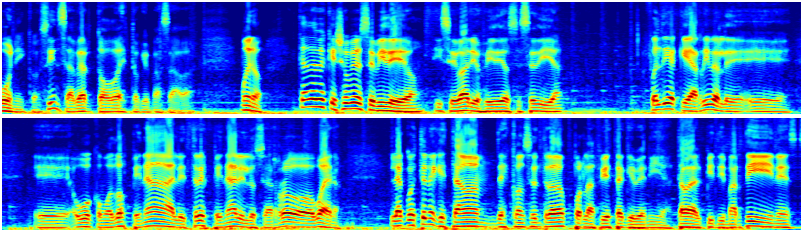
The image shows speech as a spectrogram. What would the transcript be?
único, sin saber todo esto que pasaba. Bueno, cada vez que yo veo ese video, hice varios videos ese día, fue el día que a River le, eh, eh, hubo como dos penales, tres penales, los cerró. Bueno, la cuestión es que estaban desconcentrados por la fiesta que venía. Estaba el Piti Martínez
